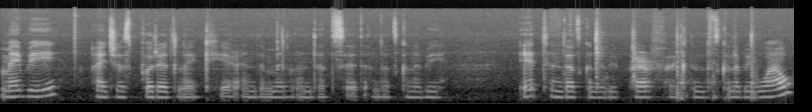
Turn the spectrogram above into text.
Maybe I just put it like here in the middle and that's it and that's gonna be it and that's gonna be perfect and that's gonna be wow.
